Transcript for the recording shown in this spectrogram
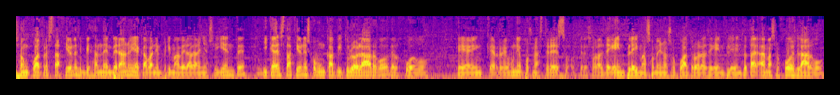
Son cuatro estaciones, empiezan en verano y acaban en primavera del año siguiente. Y cada estación es como un capítulo largo del juego. Que, que reúne pues unas tres, tres horas de gameplay más o menos, o cuatro horas de gameplay en total. Además el juego es largo.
